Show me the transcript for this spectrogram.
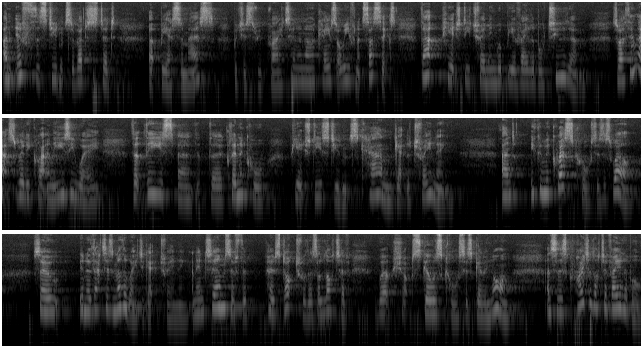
And if the students are registered at BSMS, which is through Brighton in our case, or even at Sussex, that PhD training would be available to them. So I think that's really quite an easy way that these, uh, the, the clinical PhD students can get the training. And you can request courses as well. So, you know, that is another way to get training. And in terms of the postdoctoral, there's a lot of workshop skills courses going on. And so there's quite a lot available.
